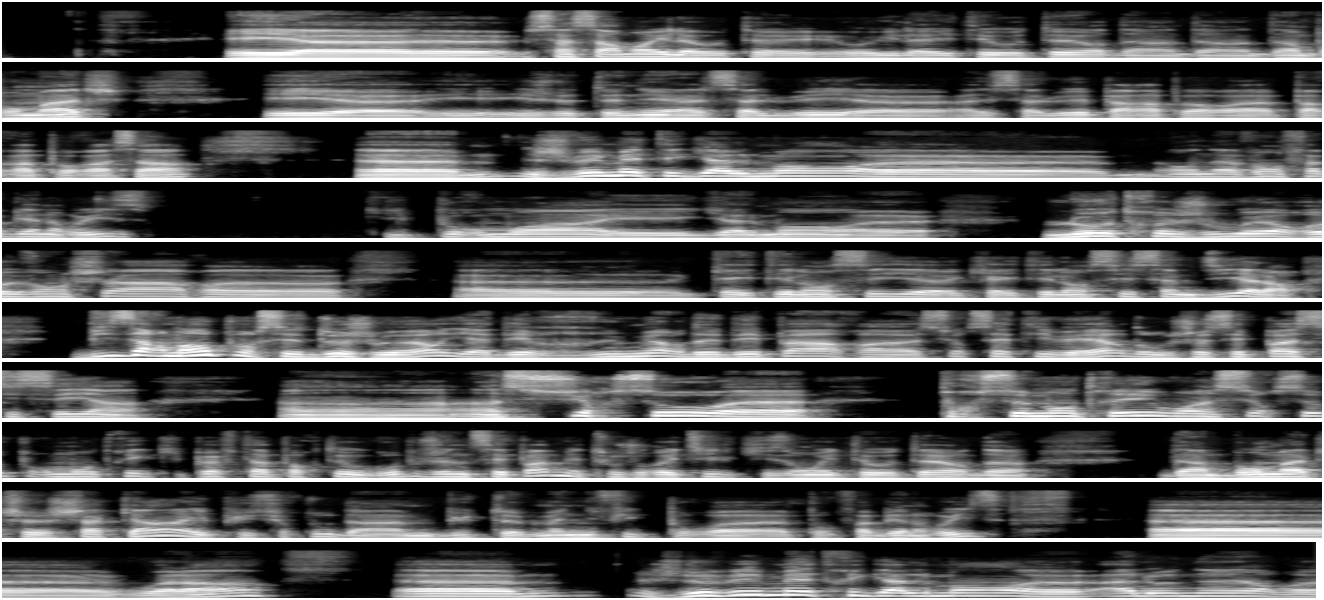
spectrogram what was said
Et euh, sincèrement, il a, auteur- il a été auteur d'un bon match et, euh, et- et je tenais à le saluer, euh, à le saluer par rapport à, par rapport à ça. Euh, je vais mettre également euh, en avant Fabien Ruiz, qui pour moi est également euh, l'autre joueur revanchard qui a été lancé, qui a été lancé samedi. Alors, bizarrement, pour ces deux joueurs, il y a des rumeurs de départ sur cet hiver, donc je ne sais pas si c'est un, un, sursaut pour se montrer ou un sursaut pour montrer qu'ils peuvent apporter au groupe, je ne sais pas, mais toujours est-il qu'ils ont été auteurs d'un d'un bon match chacun et puis surtout d'un but magnifique pour, euh, pour Fabien Ruiz. Euh, voilà. Euh, je vais mettre également à l'honneur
